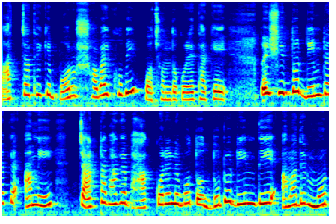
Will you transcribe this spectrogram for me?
বাচ্চা থেকে বড় সবাই খুবই পছন্দ করে থাকে। তো এই সিদ্ধ ডিমটাকে আমি চারটা ভাগে ভাগ করে নেব। তো দুটো ডিম দিয়ে আমাদের মোট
